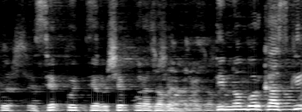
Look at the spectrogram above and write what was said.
করতে সেভ করতে হবে সেভ করা যাবে না। তিন নম্বর কাজ কি?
